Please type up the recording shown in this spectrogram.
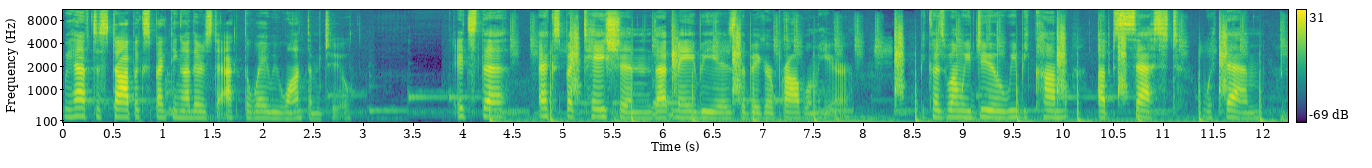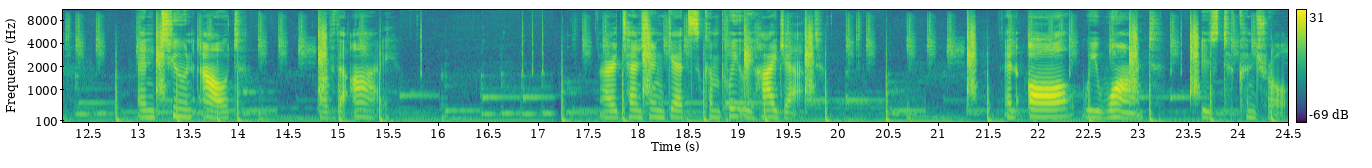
We have to stop expecting others to act the way we want them to. It's the expectation that maybe is the bigger problem here. Because when we do, we become obsessed with them and tune out of the I. Our attention gets completely hijacked. And all we want is to control.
